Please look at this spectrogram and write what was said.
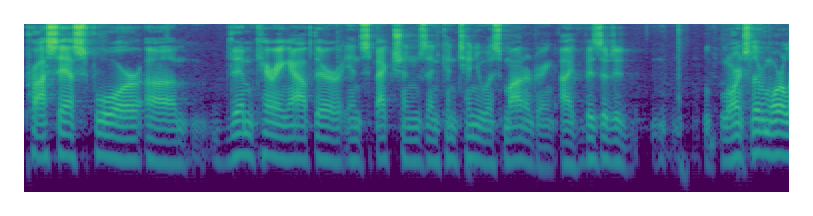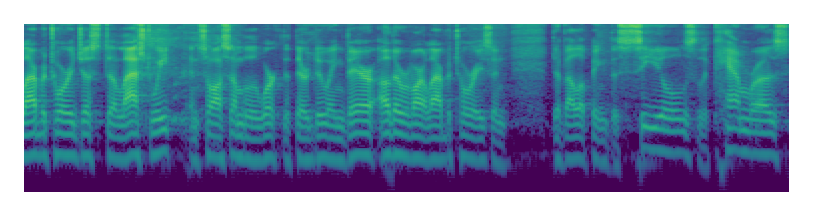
process for um, them carrying out their inspections and continuous monitoring. I visited Lawrence Livermore Laboratory just uh, last week and saw some of the work that they're doing there. Other of our laboratories in developing the seals, the cameras,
